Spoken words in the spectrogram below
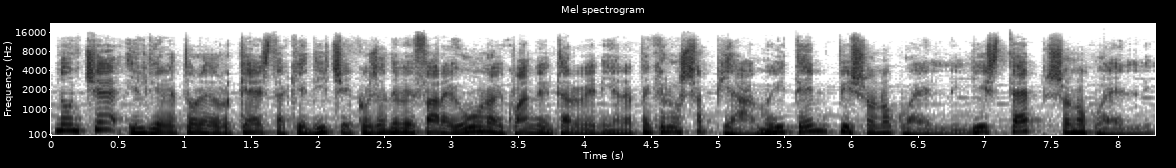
Non c'è il direttore d'orchestra che dice cosa deve fare uno e quando intervenire, perché lo sappiamo, i tempi sono quelli, gli step sono quelli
